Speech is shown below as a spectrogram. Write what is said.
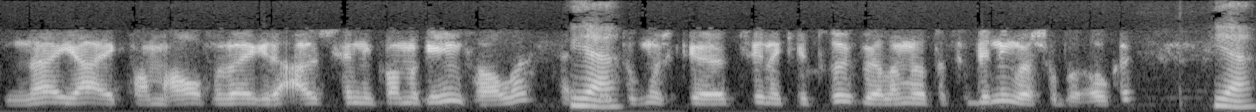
Nou ja, ik kwam halverwege de uitzending kwam ik invallen. En Ja. toen moest ik eh, twintig keer terugbellen omdat de verbinding was verbroken. Ja,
